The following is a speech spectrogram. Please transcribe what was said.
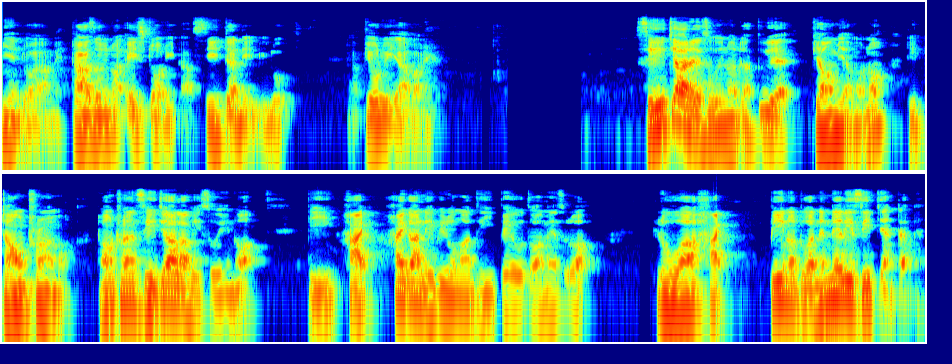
မြင့်သွားရမယ်ဒါဆိုရင်တော့ H dot ဒီဒါဈေးတက်နေပြီလို့ပြောလို့ရပါတယ်ဈေးကျတယ်ဆိုရင်တော့ဒါသူ့ရဲ့ပြောင်းပြန်ပေါ့နော်ဒီ down trend ပေါ့ down trend ဈေးကျလာပြီဆိုရင်တော့ဒီ high high ကနေပြီးတော့မှဒီဘယ်ကိုသွားမယ်ဆိုတော့ lower high ပြီးရင်တော့သူကနည်းနည်းလေးဈေးပြန်တက်မယ်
